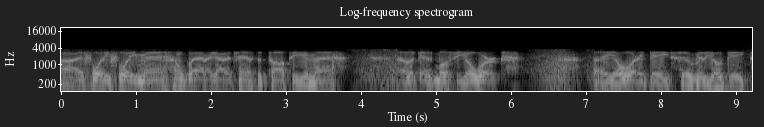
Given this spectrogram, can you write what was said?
All right, 4040, man. I'm glad I got a chance to talk to you, man. I look at most of your work, uh, your water gates and video gates,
